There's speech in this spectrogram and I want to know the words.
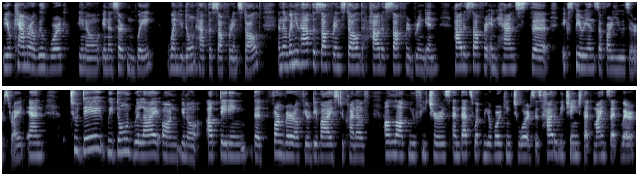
your camera will work, you know, in a certain way when you don't have the software installed. And then when you have the software installed, how does software bring in, how does software enhance the experience of our users, right? And today we don't rely on, you know, updating the firmware of your device to kind of unlock new features and that's what we are working towards is how do we change that mindset where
